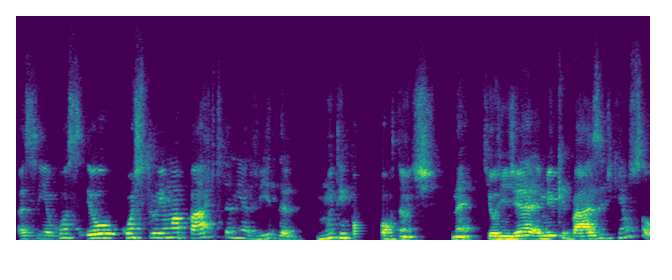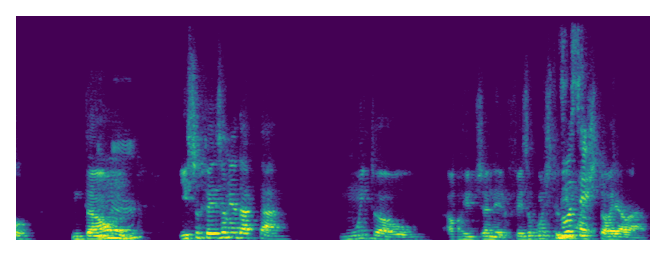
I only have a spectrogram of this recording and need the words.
assim, eu, eu construí uma parte da minha vida muito importante, né? Que hoje em dia é meio que base de quem eu sou. Então, uhum. isso fez eu me adaptar muito ao, ao Rio de Janeiro, fez eu construir você, uma história lá.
